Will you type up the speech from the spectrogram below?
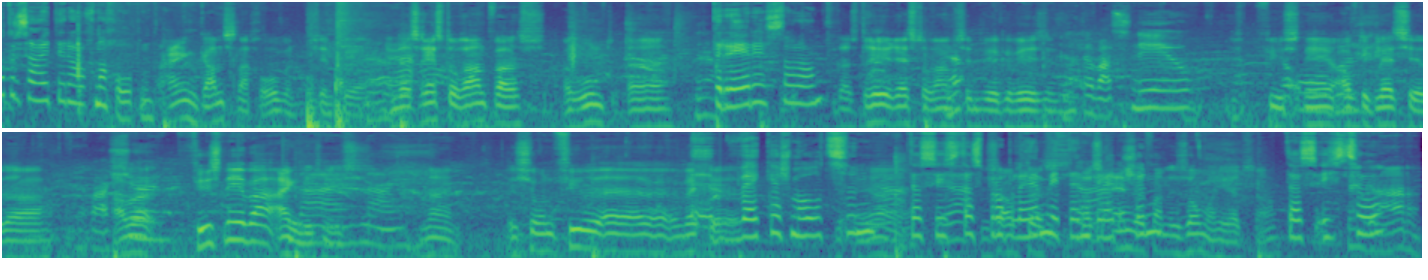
oder seid ihr auch nach oben? Ein ganz nach oben sind wir. In das Restaurant was rund, äh, Drehrestaurant? das Drehrestaurant sind wir gewesen. Da war Schnee, Viel Schnee auf die Gletscher da. war Aber viel Schnee war eigentlich Nein, nicht. nein. Nein. Ist schon viel äh, weg. äh, Weggeschmolzen. Ja. Das ist das ist auch Problem das, mit den das Gletschern. jetzt. Ne? Das ist 10 so. graden.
